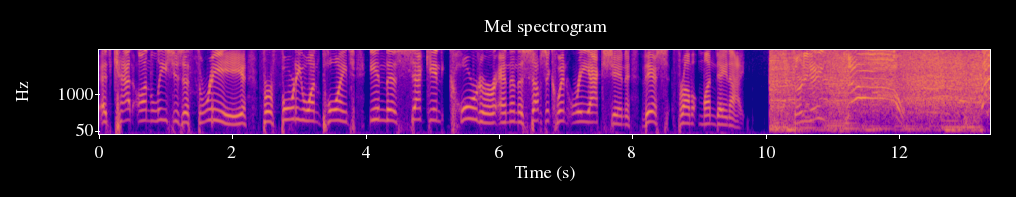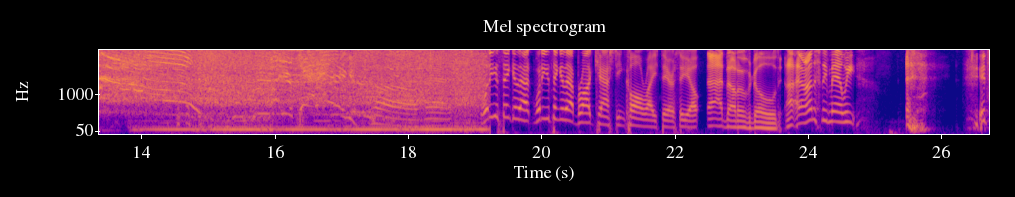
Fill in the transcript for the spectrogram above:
as KAT unleashes a three for 41 points in the second quarter, and then the subsequent reaction. This from Monday night. 38. No! What do you think of that? What do you think of that broadcasting call right there, Theo? I thought it was gold. I, honestly, man, we. it's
